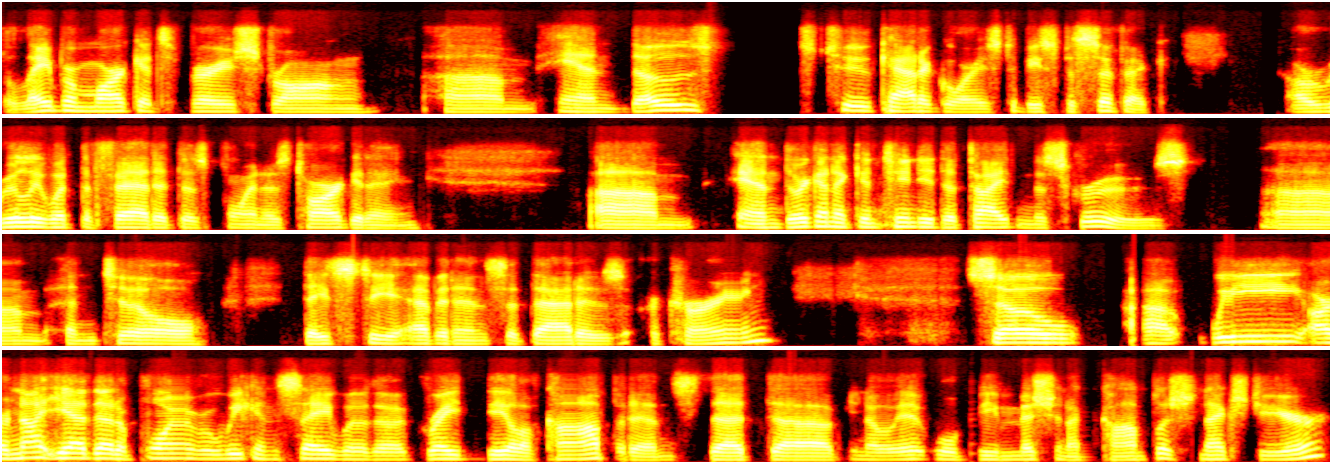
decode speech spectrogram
The labor market's very strong, um, and those two categories, to be specific, are really what the Fed at this point is targeting. Um, and they're going to continue to tighten the screws um, until they see evidence that that is occurring. So uh, we are not yet at a point where we can say with a great deal of confidence that uh, you know it will be mission accomplished next year.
